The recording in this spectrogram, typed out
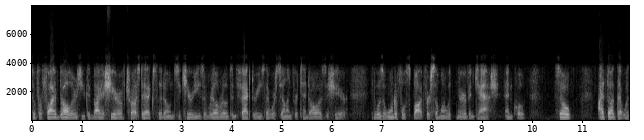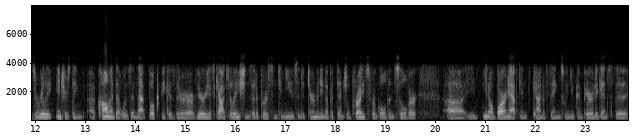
So for five dollars, you could buy a share of Trust X that owned securities of railroads and factories that were selling for ten dollars a share. It was a wonderful spot for someone with nerve and cash. End quote. So I thought that was a really interesting uh, comment that was in that book because there are various calculations that a person can use in determining a potential price for gold and silver. Uh, you know, bar napkin kind of things when you compare it against the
